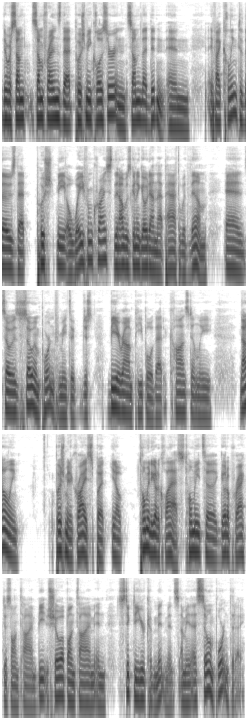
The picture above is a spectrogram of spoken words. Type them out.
there were some some friends that pushed me closer and some that didn't. And if I cling to those that pushed me away from Christ then I was going to go down that path with them. And so it's so important for me to just be around people that constantly not only push me to Christ but you know told me to go to class, told me to go to practice on time, be show up on time, and stick to your commitments. I mean, that's so important today.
